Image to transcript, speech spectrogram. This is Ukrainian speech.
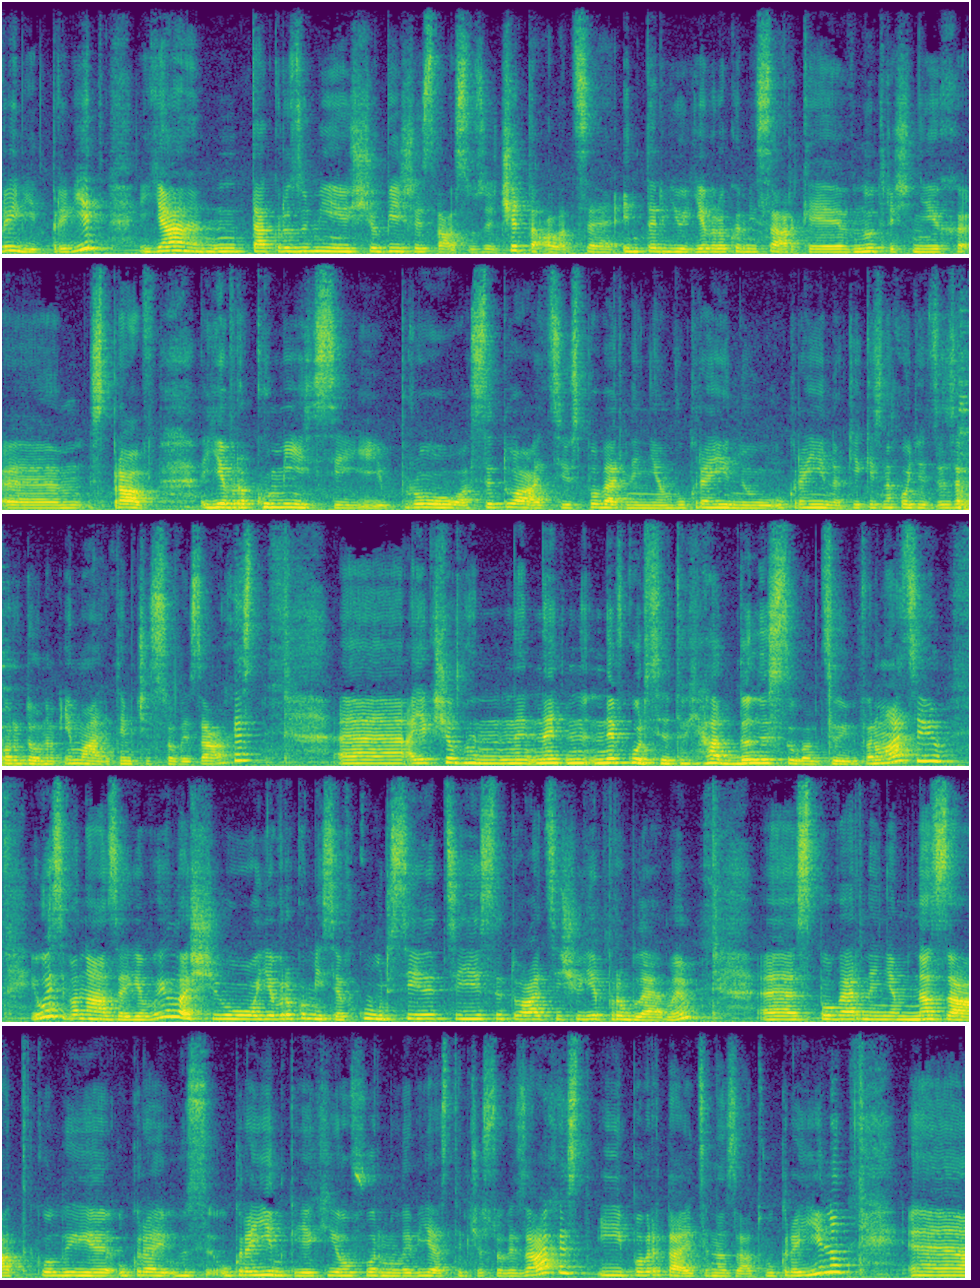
Привіт-привіт! Я так розумію, що більшість вас вже читала це інтерв'ю Єврокомісарки внутрішніх е, справ Єврокомісії про ситуацію з поверненням в Україну українок, які знаходяться за кордоном і мають тимчасовий захист. Е, А якщо ви не, не, не в курсі, то я донесу вам цю інформацію. І ось вона заявила, що Єврокомісія в курсі цієї ситуації, що є проблеми е, з поверненням назад, коли укра- українки, які оформили в ЄС тимчасовий захист, і повертаються назад в Україну, е,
